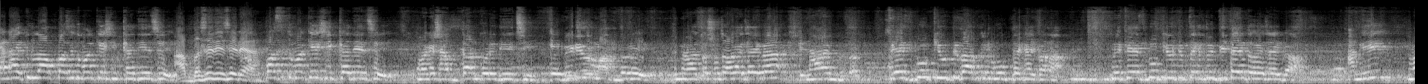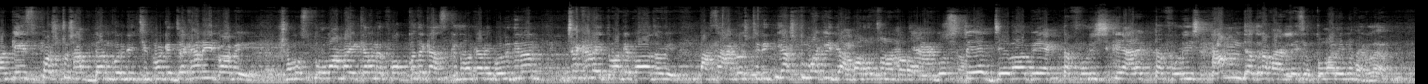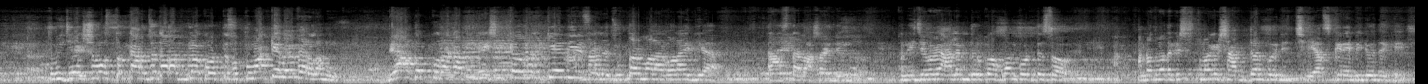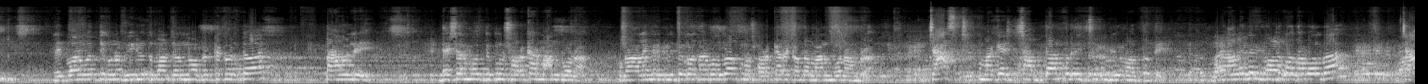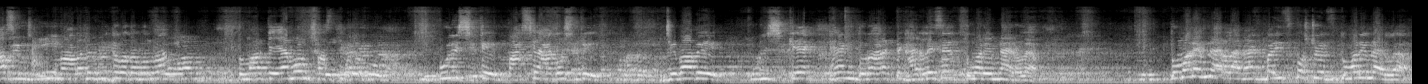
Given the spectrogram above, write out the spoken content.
এনায়তুল্লাহ আব্বাসী তোমাকে শিক্ষা দিয়েছে। আব্বাসে দিয়েছে এটা? আব্বাসী তোমাকে শিক্ষা দিয়েছে। তোমাকে সাবধান করে দিয়েছি। এই ভিডিওর মাধ্যমে তুমি হয়তো সোজা হয়ে যাইবা। না ফেসবুক ইউটিউবে আর তুমি মুখ দেখাইবা না। তুমি ফেসবুক ইউটিউব থেকে তুমি বিতাড়িত হয়ে যাইবা। আমি তোমাকে স্পষ্ট সাবধান করে দিচ্ছি। তোমাকে যেখানেই পাবে সমস্ত ওলামাই কারণের পক্ষ থেকে আজকে তোমাকে আমি বলে দিলাম যেখানেই তোমাকে পাওয়া যাবে। পাঁচই আগস্টের ইতিহাস তোমাকে দিয়ে আবার রচনা করা আগস্টে যেভাবে একটা পুলিশকে আরেকটা পুলিশ কাম যাদের ফেরলাইছে তোমার এনে ফেরলাম তুমি যে সমস্ত কার্যকলাপগুলো করতেছো, তোমাকে ভেবে ফেললাম। শিক্ষা কে দিয়েছে? মালা গলায় দিয়া রাস্তায় আমরা তোমাদেরকে তোমাকে সাবধান করে দিচ্ছি আজকের এই ভিডিও থেকে পরবর্তী কোনো ভিডিও তোমার জন্য অপেক্ষা করতে হয়। তাহলে দেশের মধ্যে কোনো সরকার মানবো না। কোনো আলেমের বিরুদ্ধে কথা বলব, কোনো সরকারের কথা মানবো না আমরা। জাস্ট তোমাকে সাবধান করে দিচ্ছি ভিডিওর মাধ্যমে। মানে আলেমের বিরুদ্ধে কথা বলবা জাস্ট কোনো আলেমের বিরুদ্ধে কথা বলবা, তোমাকে এমন শাস্তি করব পুলিশকে পাঁচে আগস্টে যেভাবে পুলিশকে ঠ্যাং ধরে আরেকটা ঘাড়লাইছে তোমার এমনি হারলাম তোমার এমনি হারলাম একবার স্পষ্ট হয়েছে তোমার এমনি হারলাম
